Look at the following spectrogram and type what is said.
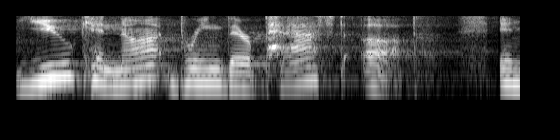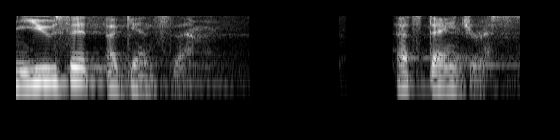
you cannot bring their past up and use it against them. That's dangerous.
